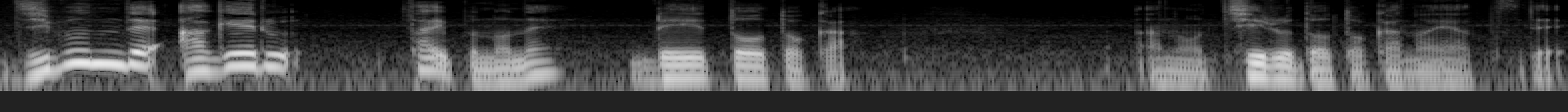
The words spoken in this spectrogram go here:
自分で揚げるタイプのね冷凍とかあのチルドとかのやつで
